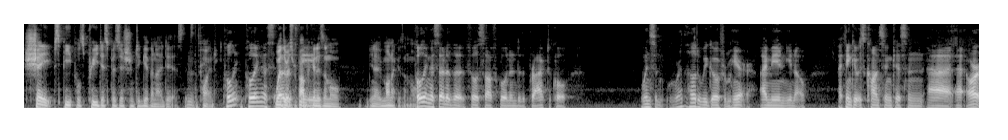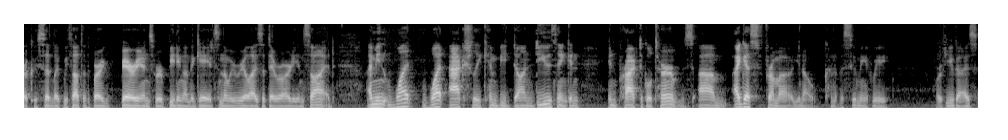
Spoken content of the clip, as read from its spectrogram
shapes people's predisposition to given ideas. That's the point. Pulling, pulling us Whether it's of the- republicanism or you know monarchism. Or, pulling us out of the philosophical and into the practical. Winston, where the hell do we go from here? I mean, you know, I think it was Konstantin Kisin at, at ARC who said like we thought that the barbarians were beating on the gates, and then we realized that they were already inside. I mean, what what actually can be done? Do you think in in practical terms? Um, I guess from a you know kind of assuming if we or if you guys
